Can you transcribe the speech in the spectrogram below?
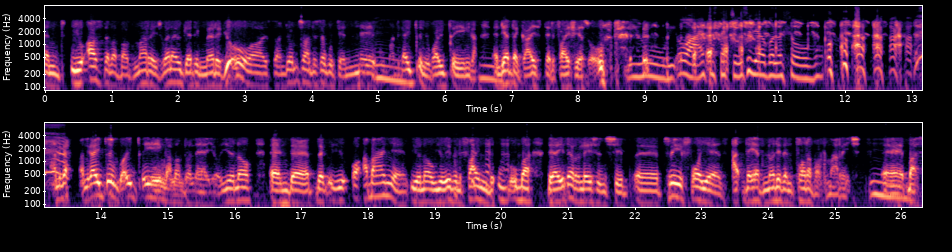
and you ask them about marriage. When are you getting married? Yo, son, ndiyomtshata sekude le, mandikayicingi kwayicinga. and the other guy is 35 years old. Oh hayi pastor Jay sileyo kolo hlobo Andika- andikayicingi kwayicinga loo nto leyo you know and uh, the, you, you know you even find they are in a relationship uh, three four years uh, they have not even thought about marriage uh, but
